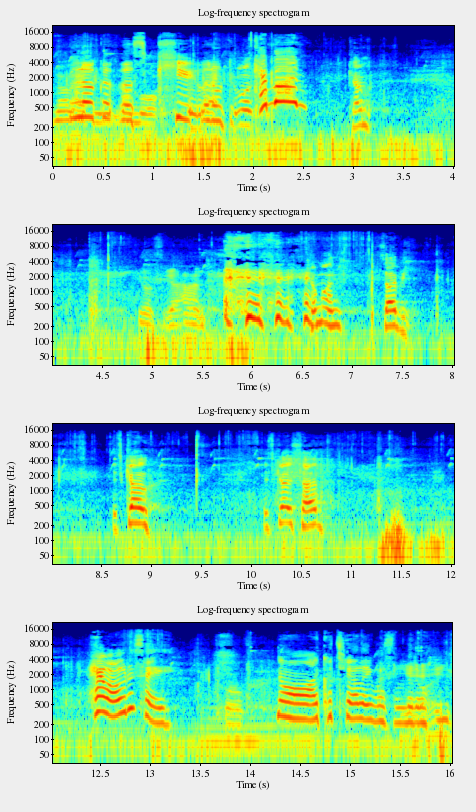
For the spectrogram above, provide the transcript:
Look at this more. cute little... Come on. Come on. Come. He wants to go home. Come on, Soapy. Let's go. Let's go, Soap. How old is he? Well, No, I could tell he was little. yeah, he's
